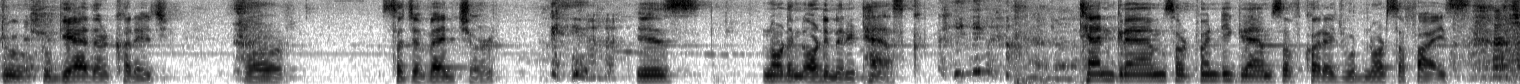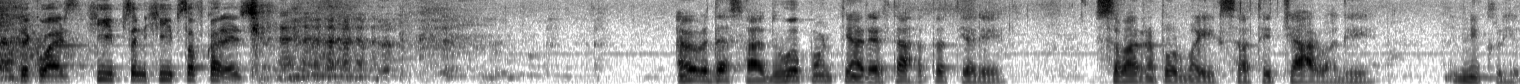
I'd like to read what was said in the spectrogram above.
to, to gather courage for such a venture is not an ordinary task. 10 grams or 20 grams of courage would not suffice. requires heaps and heaps of courage. અમે બધા સાધુઓ પણ ત્યાં રહેતા હતા ત્યારે સવારના પોરમાં એક સાથે ચાર વાગે નીકળી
